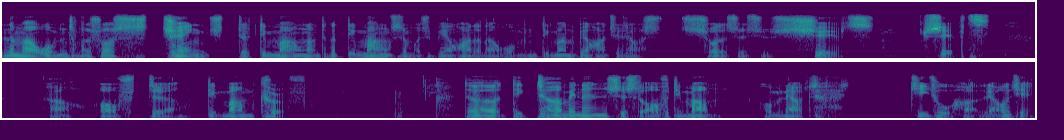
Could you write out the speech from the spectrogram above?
那么我们怎么说 change 的 demand 呢？这个 demand 是怎么去变化的呢？我们 demand 的变化就叫说的是是 shifts shifts 啊 of the demand curve。The determinants of demand，我们要 记住哈，了解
